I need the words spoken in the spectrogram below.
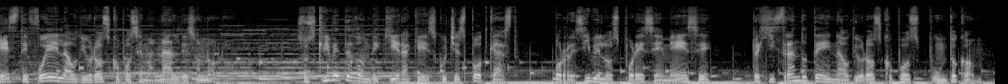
Este fue el Audioróscopo Semanal de Sonoro. Suscríbete donde quiera que escuches podcast o recíbelos por SMS registrándote en audioróscopos.com.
